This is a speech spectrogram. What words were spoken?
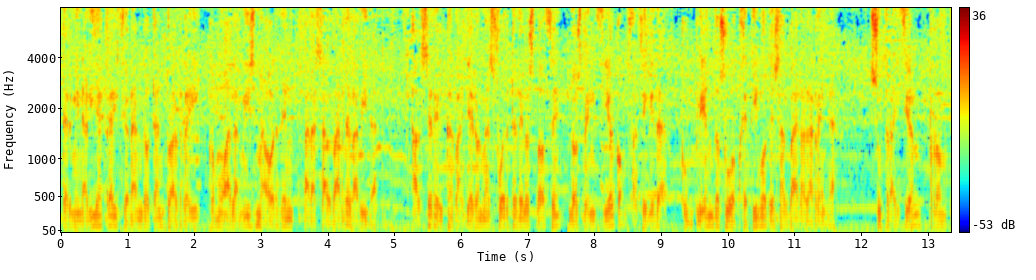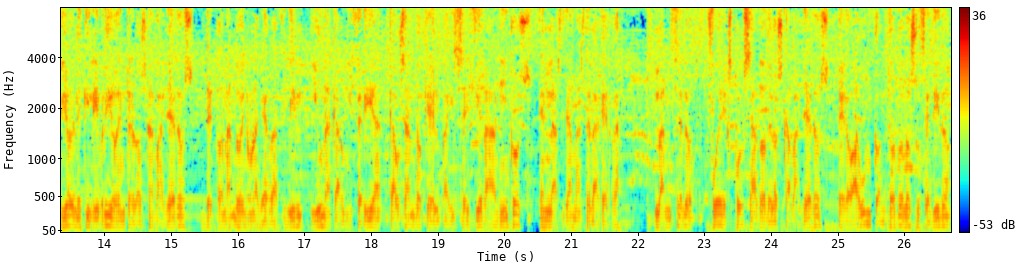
terminaría traicionando tanto al rey, como a la misma orden, para salvarle la vida. Al ser el caballero más fuerte de los doce, los venció con facilidad, cumpliendo su objetivo de salvar a la reina. Su traición, rompió el equilibrio entre los caballeros, detonando en una guerra civil, y una carnicería, causando que el país se hiciera añicos, en las llamas de la guerra. Lancelot, fue expulsado de los caballeros, pero aún con todo lo sucedido,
